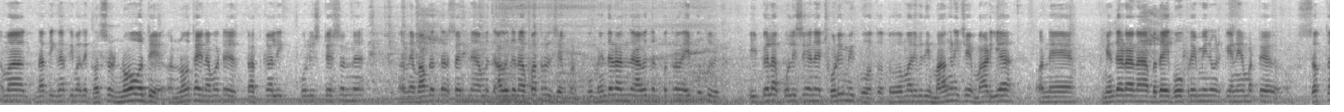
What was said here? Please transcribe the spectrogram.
આમાં જ્ઞાતિ જ્ઞાતિ માટે ઘર્ષણ ન વધે ન થાય એના માટે તાત્કાલિક પોલીસ સ્ટેશનને અને મામલતદાર સાહેબને આવેદન અપાત્ર છે. પણ મેંદડાને આવેદનપત્ર આપ્યું હતું. એ પહેલાં પોલીસે એને છોડી મૂક્યો હતો. તો અમારી બધી માંગણી છે, માળિયા અને મેંદડાના બધા ગોપ્રેમીનો કે એને માટે સખ્ત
